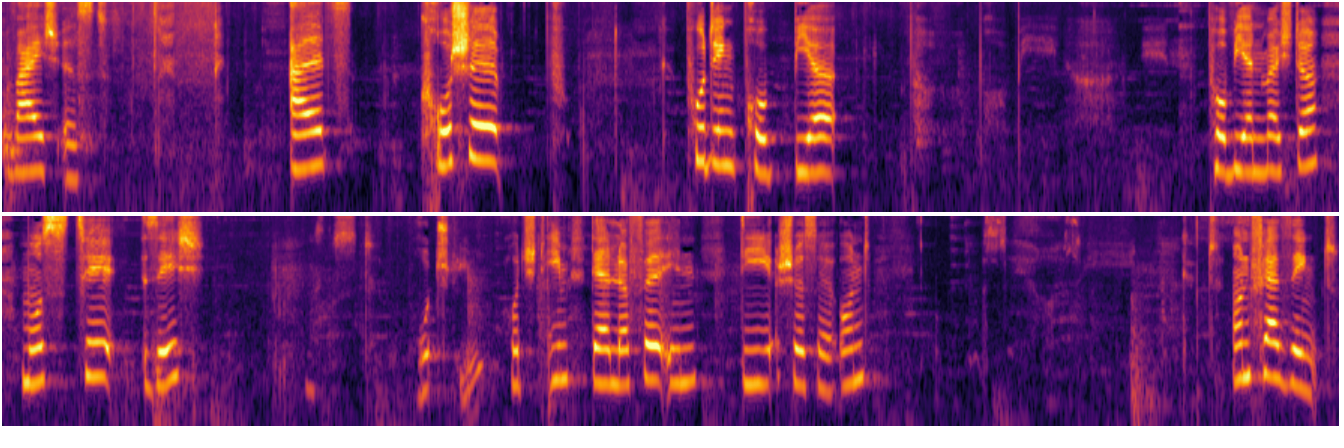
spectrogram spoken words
weich ist. Als Kruschel Pudding probier, probieren möchte, musste sich Rutscht ihm? rutscht ihm der Löffel in die Schüssel und und versinkt.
